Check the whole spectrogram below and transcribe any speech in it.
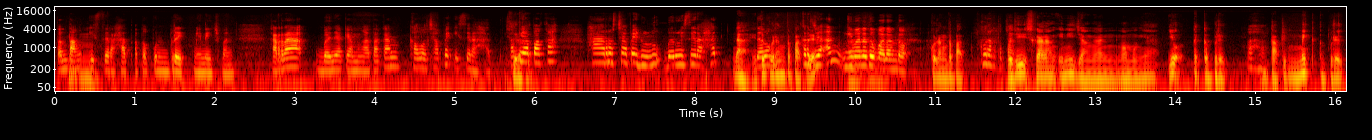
tentang istirahat ataupun break management. Karena banyak yang mengatakan kalau capek istirahat. Tapi Istirahat. apakah harus capek dulu baru istirahat? Nah, itu Dalam kurang tepat ya. kerjaan gimana Ah, tuh Pak Tanto? Kurang tepat. Kurang tepat. Jadi sekarang ini jangan ngomongnya, yuk take a break. Aha. Tapi make a break.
